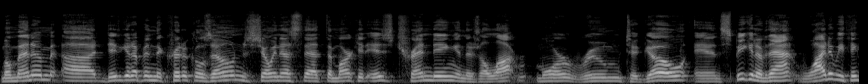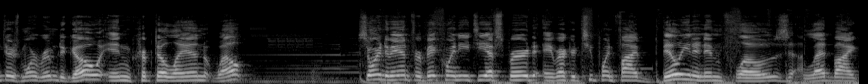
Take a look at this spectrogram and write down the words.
Momentum uh, did get up in the critical zone, showing us that the market is trending and there's a lot more room to go. And speaking of that, why do we think there's more room to go in crypto land? Well, Soaring demand for Bitcoin ETF spurred a record 2.5 billion in inflows, led by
